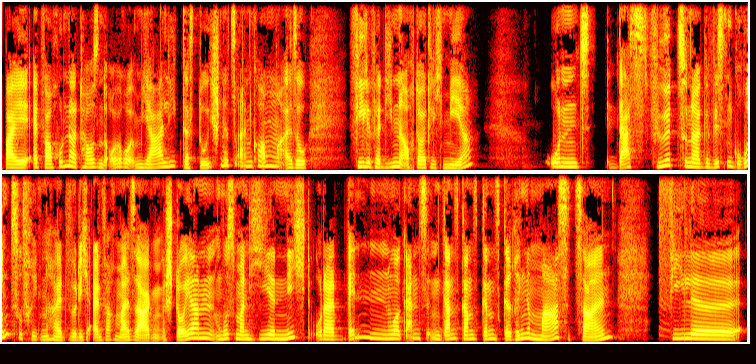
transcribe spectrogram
bei etwa 100.000 Euro im Jahr liegt, das Durchschnittseinkommen. Also viele verdienen auch deutlich mehr. Und das führt zu einer gewissen Grundzufriedenheit, würde ich einfach mal sagen. Steuern muss man hier nicht oder wenn nur ganz in ganz, ganz, ganz geringem Maße zahlen. Viele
